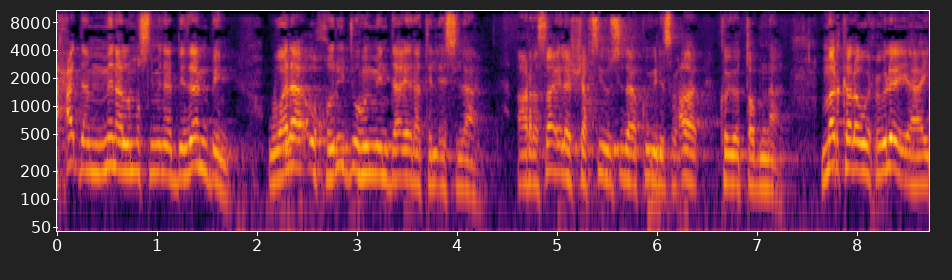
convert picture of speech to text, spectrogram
axada min almuslimiina bidanbin walaa ukhrijuhu min daa'irati اlislaam arasaa'il ashasiyu sidaa ku yidhi sabxada koyo tobnaad. Mar kale wuxuu leeyahay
